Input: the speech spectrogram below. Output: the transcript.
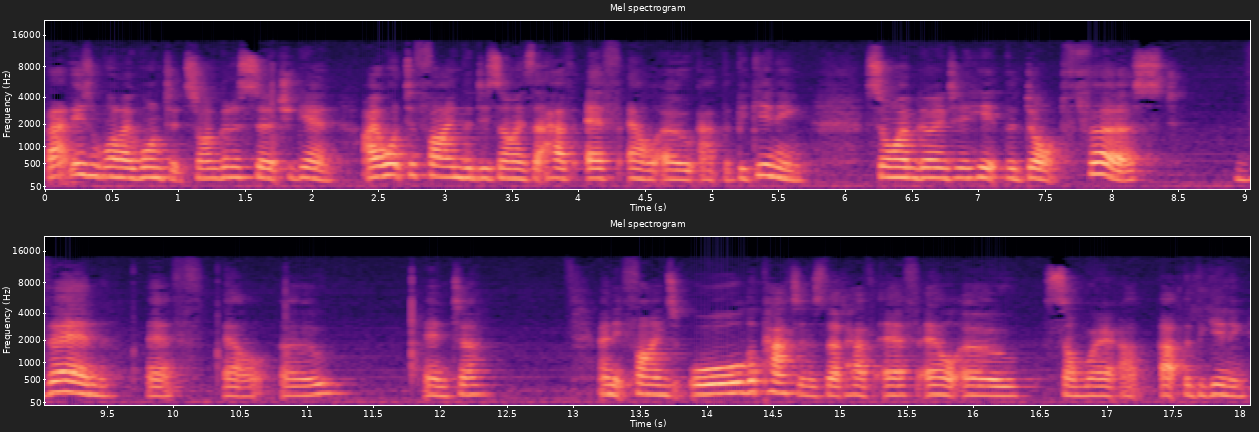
That isn't what I wanted, so I'm going to search again. I want to find the designs that have FLO at the beginning. So I'm going to hit the dot first, then FLO, enter, and it finds all the patterns that have FLO somewhere at, at the beginning.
